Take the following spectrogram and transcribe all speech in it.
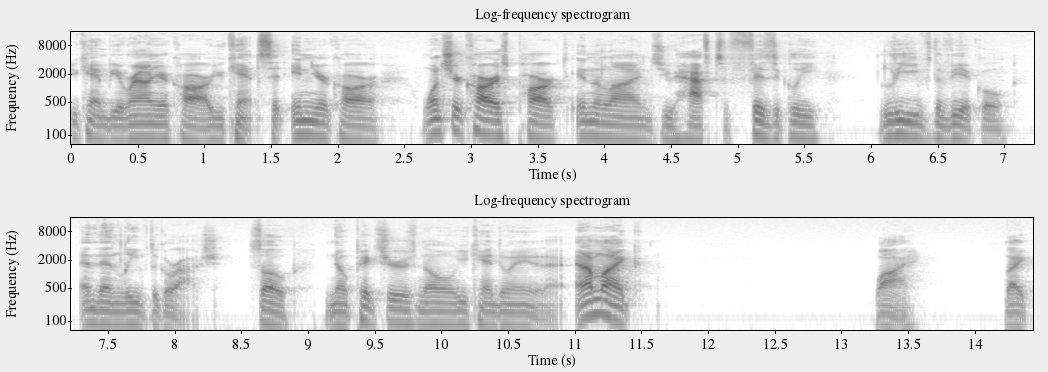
You can't be around your car. You can't sit in your car. Once your car is parked in the lines, you have to physically leave the vehicle and then leave the garage. So no pictures, no, you can't do any of that. And I'm like, why? Like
